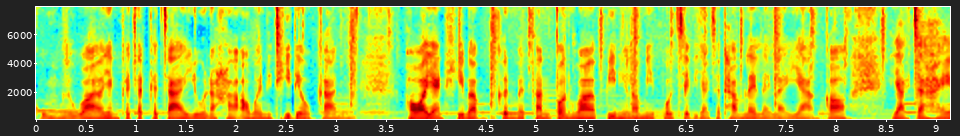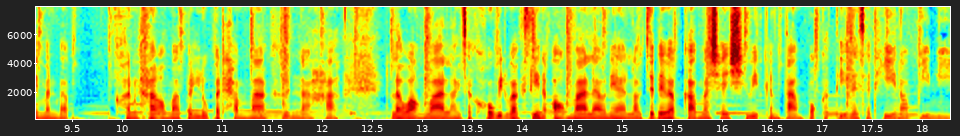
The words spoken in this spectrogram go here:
กลุ่ม หรือว่ายังกระจัดกระจายอยู่นะคะ เอาไว้ในที่เดียวกัน เพราะว่าอย่างที่แบบเกรินไปตอนต้นว่า ปีนี้เรามีโปรเจกต์อยากจะทำหลาย ๆ อย่างก็อยากจะให้มันแบบค่อนข้างออกมาเป็นรูปธรรมมากขึ้นนะคะ แล้วหวังว่าหลังจากโควิดวัคซีนออกมาแล้วเนี่ย เราจะได้แบบกลับมาใช้ชีวิตกันตามปกติได้สักทีเนาะปีนี้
